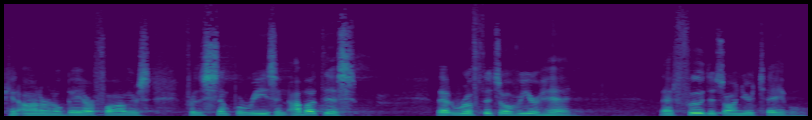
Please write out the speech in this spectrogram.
can honor and obey our fathers for the simple reason. How about this? That roof that's over your head that food that's on your table,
